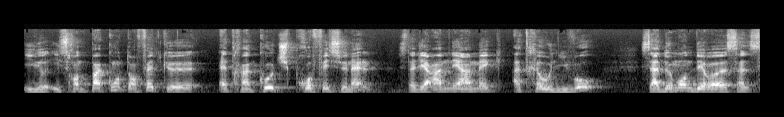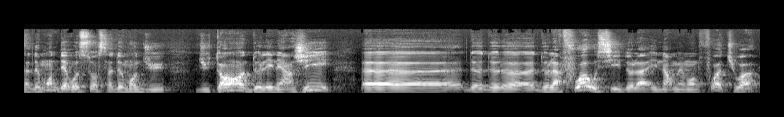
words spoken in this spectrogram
ils ne se rendent pas compte en fait que être un coach professionnel, c'est-à-dire amener un mec à très haut niveau, ça demande des, re- ça, ça demande des ressources, ça demande du, du temps, de l'énergie, euh, de, de la- de la foi aussi, de la, énormément de foi, tu vois,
